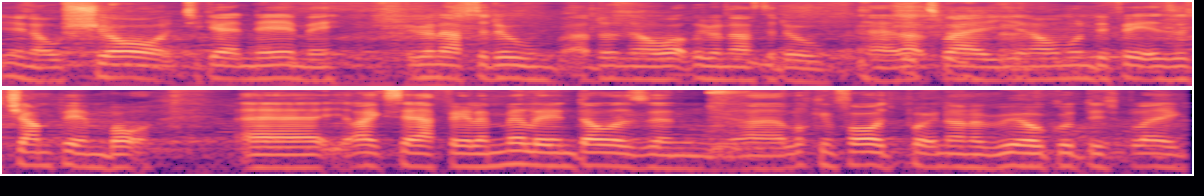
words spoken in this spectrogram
you know, short to get near me, they're going to have to do, I don't know what they're going to have to do. Uh, that's why, you know, I'm undefeated as a champion, but uh, like I say, I feel a million dollars and uh, looking forward to putting on a real good display.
